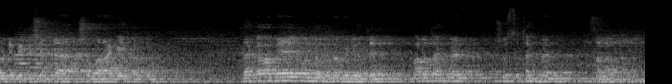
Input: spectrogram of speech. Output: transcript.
নোটিফিকেশনটা সবার আগেই পাবেন। দেখা হবে অন্য কোনো ভিডিওতে ভালো থাকবেন। সুস্থ থাকবেন। সালাম।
